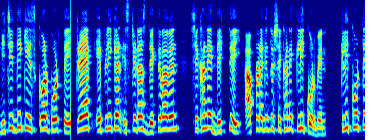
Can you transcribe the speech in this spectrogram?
নিচের দিকে স্ক্রল করতে ট্র্যাক অ্যাপ্লিক্যান্ট স্ট্যাটাস দেখতে পাবেন। সেখানে দেখতেই আপনারা কিন্তু সেখানে ক্লিক করবেন। ক্লিক করতে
